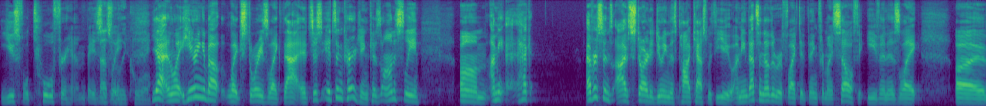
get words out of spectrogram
useful tool for him basically that's really cool. yeah and like hearing about like stories like that it's just it's encouraging because honestly um i mean heck ever since I've started doing this podcast with you, I mean, that's another reflective thing for myself, even is like, uh,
